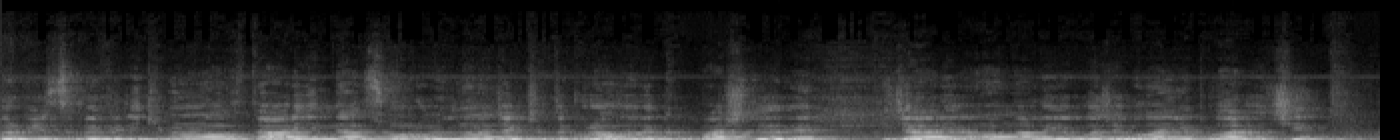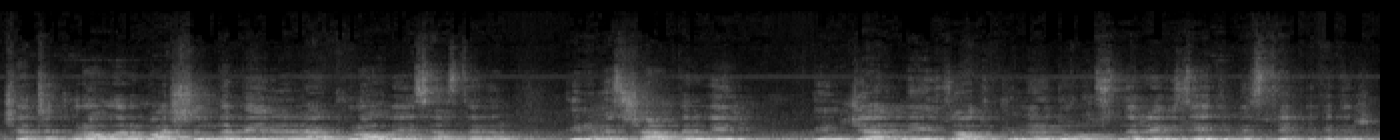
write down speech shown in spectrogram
01.01.2016 tarihinden sonra uygulanacak çatı kuralları başlığı ve ticari alanlarda yapılacak olan yapılar için çatı kuralları başlığında belirlenen kural ve esasların günümüz şartları ve güncel mevzuat hükümleri doğrultusunda revize edilmesi teklifidir.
